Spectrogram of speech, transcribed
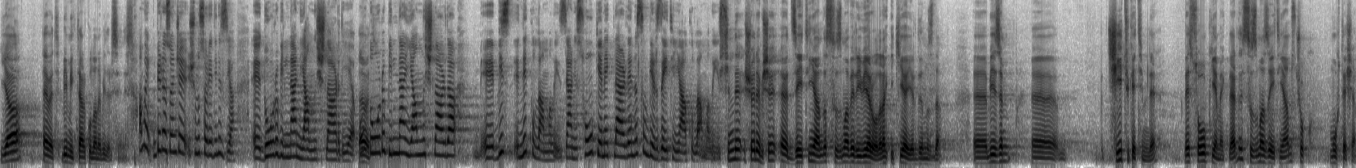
Yağ evet bir miktar kullanabilirsiniz. Ama biraz önce şunu söylediniz ya, e, doğru bilinen yanlışlar diye. O Evet. doğru bilinen yanlışlarda e, biz ne kullanmalıyız? Yani soğuk yemeklerde nasıl bir zeytinyağı kullanmalıyız? Şimdi şöyle bir şey, evet zeytinyağında sızma ve riviera olarak ikiye ayırdığımızda e, bizim e, çiğ tüketimde ve soğuk yemeklerde sızma zeytinyağımız çok muhteşem.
